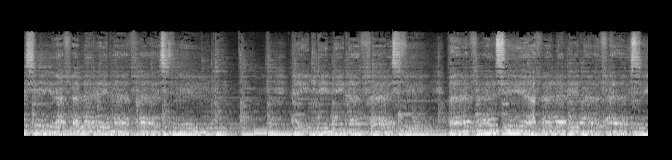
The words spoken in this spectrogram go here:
Nefesi Efeleri nefesi Ey gidini nefesi Nefesi Efeleri nefesi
